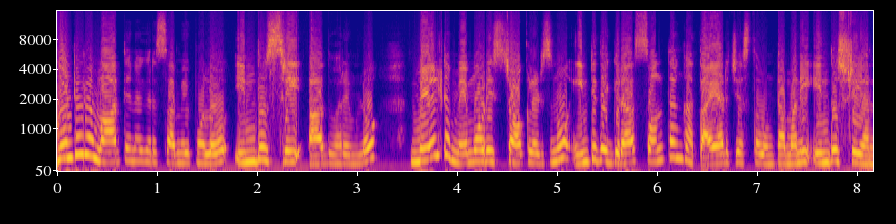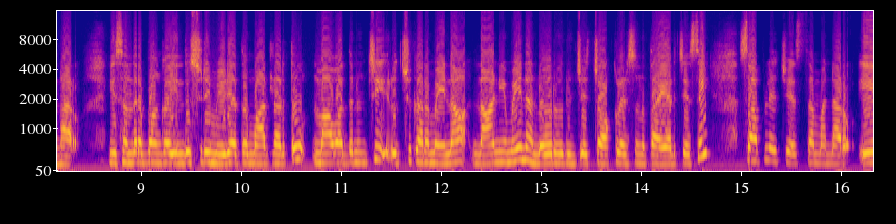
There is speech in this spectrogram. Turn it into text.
గుంటూరు మారుతినగర్ సమీపంలో ఇందుశ్రీ ఆధ్వర్యంలో మెల్ట్ మెమోరీస్ చాక్లెట్స్ను ఇంటి దగ్గర సొంతంగా తయారు చేస్తూ ఉంటామని ఇందుశ్రీ అన్నారు. ఈ సందర్భంగా ఇందుశ్రీ మీడియాతో మాట్లాడుతూ మా వద్ద నుంచి రుచికరమైన నాణ్యమైన నోరూరించే చాక్లెట్స్ను తయారు చేసి సప్లై చేస్తామన్నారు. ఏ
